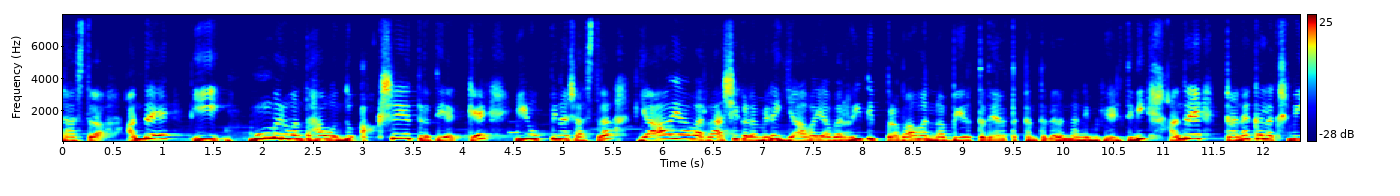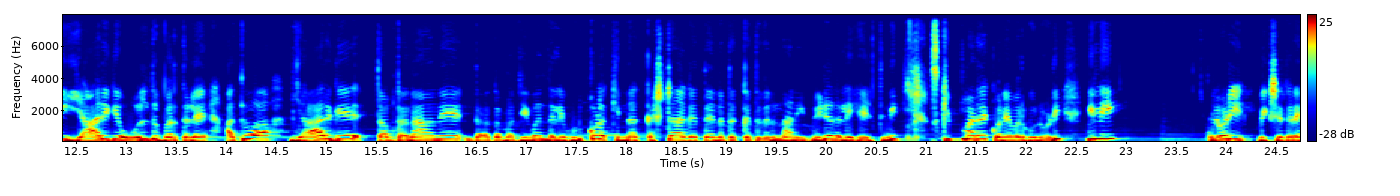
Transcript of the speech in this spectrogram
ಶಾಸ್ತ್ರ. ಅಂದ್ರೆ ಈ ಮುಂಬರುವಂತಹ ಒಂದು ಅಕ್ಷಯ ತೃತೀಯಕ್ಕೆ ಈ ಉಪ್ಪಿನ ಶಾಸ್ತ್ರ ಯಾವ ಯಾವ ರಾಶಿಗಳ ಮೇಲೆ ಯಾವ ಯಾವ ರೀತಿ ಪ್ರಭಾವವನ್ನು ಬೀರುತ್ತದೆ ಅನ್ನತಕ್ಕಂಥದ್ದನ್ನು ನಾನು ನಿಮ್ಗೆ ಹೇಳ್ತೀನಿ. ಅಂದರೆ ಕನಕಲಕ್ಷ್ಮಿ ಯಾರಿಗೆ ಒಲ್ದು ಬರ್ತಾಳೆ ಅಥವಾ ಯಾರಿಗೆ ದ- ತಮ್ಮ ಜೀವನದಲ್ಲಿ ಹುಡ್ಕೊಳ್ಳೋಕ್ಕಿನ್ನ ಕಷ್ಟ ಆಗುತ್ತೆ ಅನ್ನತಕ್ಕಂಥದ್ದನ್ನು ನಾನು ಈ ವಿಡಿಯೋದಲ್ಲಿ ಹೇಳ್ತೀನಿ. ಸ್ಕಿಪ್ ಮಾಡದೆ ಕೊನೆವರೆಗೂ ನೋಡಿ. ಇಲ್ಲಿ ನೋಡಿ ವೀಕ್ಷಕರೇ,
